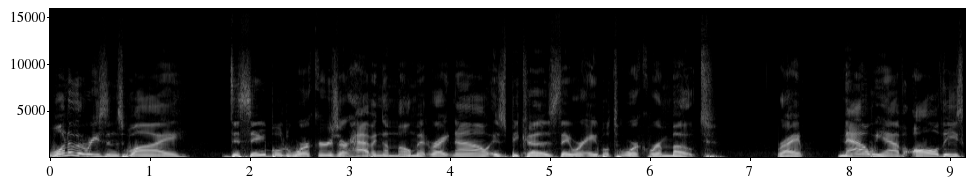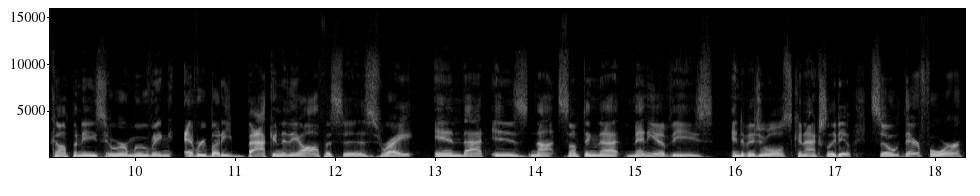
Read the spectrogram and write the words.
One of the reasons why disabled workers are having a moment right now is because they were able to work remote, right? Now we have all these companies who are moving everybody back into the offices, right? And that is not something that many of these individuals can actually do. So therefore,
